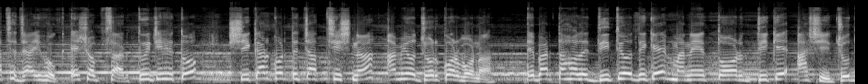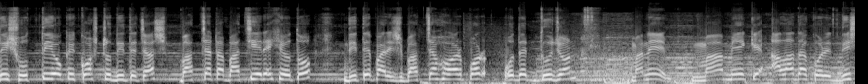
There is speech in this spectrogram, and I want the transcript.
আচ্ছা যাই হোক, এসব স্যার তুই যেহেতু স্বীকার করতে চাচ্ছিস না, আমিও জোর করব না। এবার তাহলে দ্বিতীয় দিকে মানে তোর দিকে আসি। যদি সত্যি ওকে কষ্ট দিতে চাস, বাচ্চাটা বাঁচিয়ে রেখেও তো দিতে পারিস। বাচ্চা হওয়ার পর ওদের দুজন মানে মা মেয়েকে আলাদা করে দিস,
